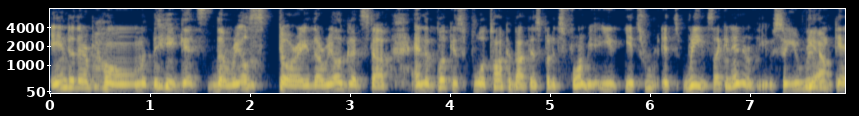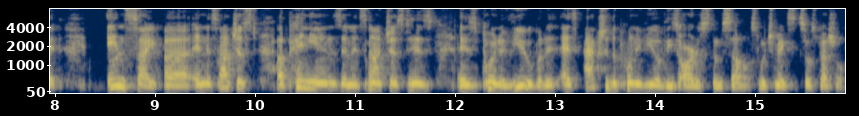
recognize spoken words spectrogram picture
into their home, he gets the real story, the real good stuff, and the book is. We'll talk about this, but it's for me. You, it's it reads like an interview, so you really Yeah. get insight, uh, and it's not just opinions, and it's not just his his point of view, but it's actually the point of view of these artists themselves, which makes it so special.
